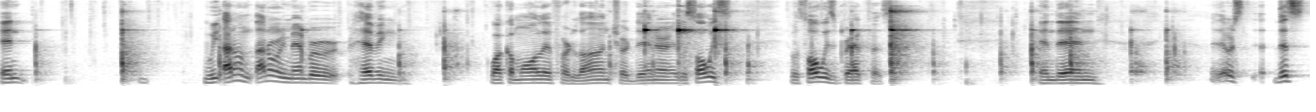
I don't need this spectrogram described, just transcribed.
And we I don't I don't remember having guacamole for lunch or dinner. It was always it was always breakfast. And then there was this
